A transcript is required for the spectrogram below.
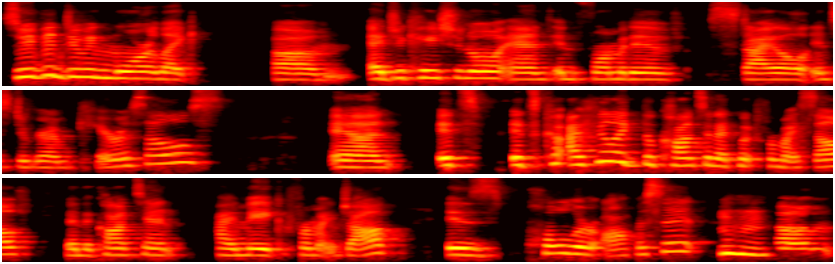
so we've been doing more like um, educational and informative style instagram carousels and it's it's i feel like the content i put for myself and the content i make for my job is polar opposite. Mm-hmm. Um,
